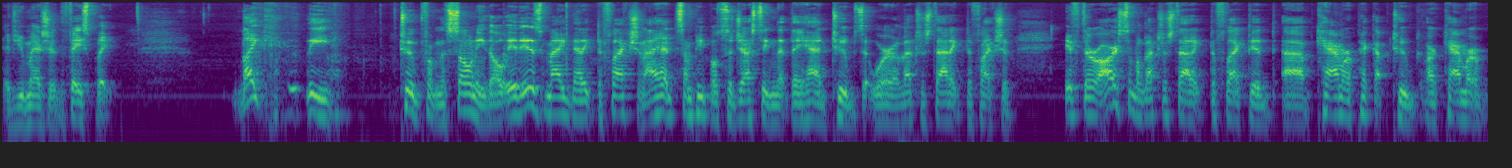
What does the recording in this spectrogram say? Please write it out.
if you measure the faceplate. Like the tube from the Sony though, it is magnetic deflection. I had some people suggesting that they had tubes that were electrostatic deflection. If there are some electrostatic deflected uh, camera pickup tube or camera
